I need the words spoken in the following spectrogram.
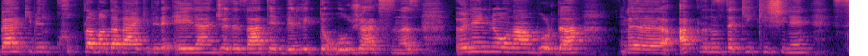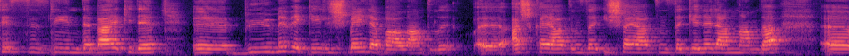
belki bir kutlamada, belki bir eğlencede zaten birlikte olacaksınız. Önemli olan burada e, aklınızdaki kişinin sessizliğinde belki de e, büyüme ve gelişmeyle bağlantılı e, aşk hayatınızda, iş hayatınızda genel anlamda e,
